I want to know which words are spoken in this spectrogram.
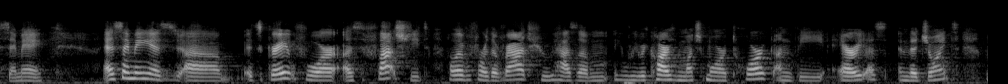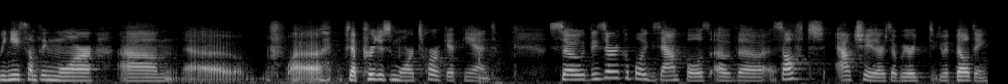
SMA. SMA is uh, it's great for a flat sheet. However, for the rat who has a who requires much more torque on the areas in the joints, we need something more um, uh, uh that produces more torque at the end. So these are a couple examples of the soft actuators that we're building.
